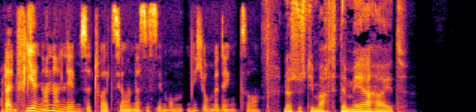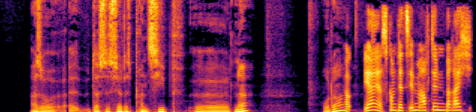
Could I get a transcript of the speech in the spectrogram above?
oder in vielen anderen Lebenssituationen ist es eben um, nicht unbedingt so. Das ist die Macht der Mehrheit. Also, äh, das ist ja das Prinzip, äh, ne? Oder? Ja, ja, es kommt jetzt eben auf den Bereich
